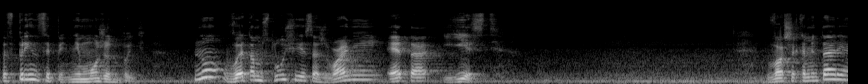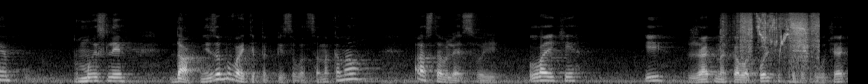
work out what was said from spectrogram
в принципе не может быть. Ну, в этом случае со это есть. Ваши комментарии, мысли. Да, не забывайте подписываться на канал, оставлять свои лайки и жать на колокольчик, чтобы получать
